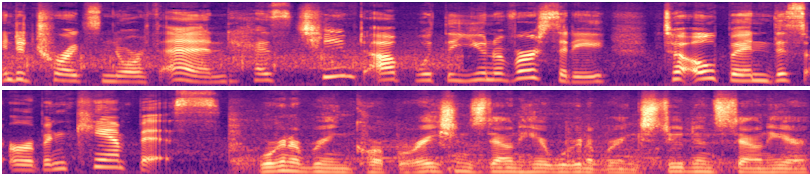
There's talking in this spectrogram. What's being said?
in Detroit's North End, has teamed up with the university to open this urban campus. We're going to bring corporations down here, we're going to bring students down here,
